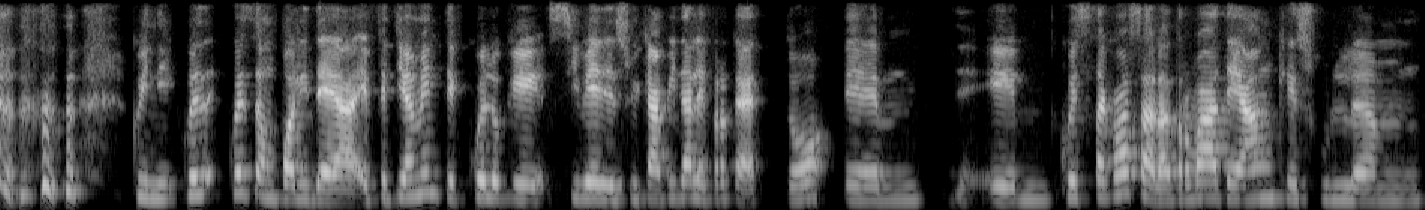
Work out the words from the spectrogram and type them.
Quindi que- questa è un po' l'idea. Effettivamente quello che si vede sui capitale protetto ehm, ehm, questa cosa la trovate anche sul um,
